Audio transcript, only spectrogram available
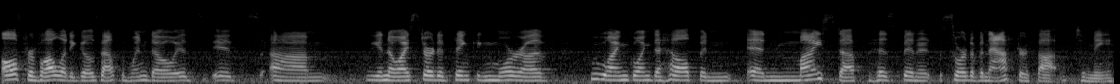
all frivolity goes out the window. It's, it's, um, you know, I started thinking more of who I'm going to help, and and my stuff has been a, sort of an afterthought to me.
